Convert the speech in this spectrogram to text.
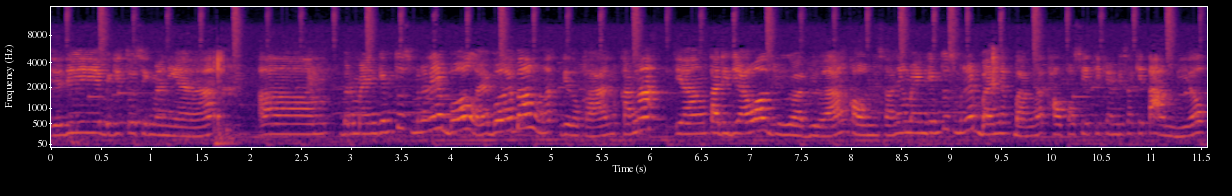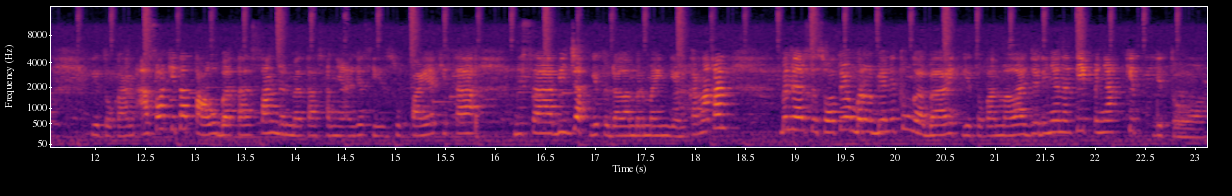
jadi begitu Sigmania. Em, bermain game tuh sebenarnya boleh, boleh banget gitu kan. Karena yang tadi di awal juga bilang kalau misalnya main game tuh sebenarnya banyak banget hal positif yang bisa kita ambil gitu kan. Asal kita tahu batasan dan batasannya aja sih supaya kita bisa bijak gitu dalam bermain game. Karena kan benar sesuatu yang berlebihan itu nggak baik gitu kan, malah jadinya nanti penyakit gitu.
